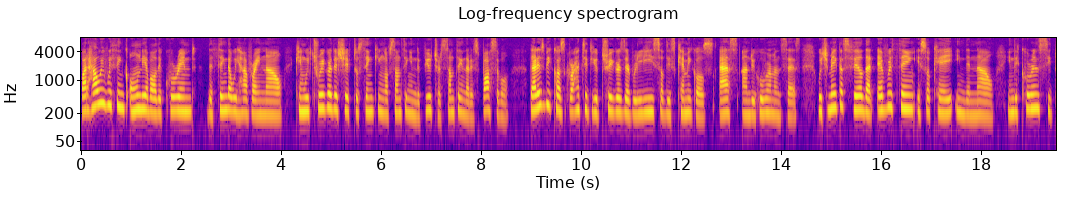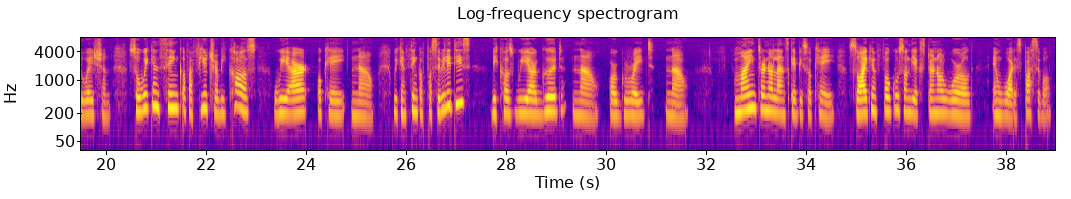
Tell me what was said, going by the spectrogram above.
But how if we think only about the current, the thing that we have right now, can we trigger the shift to thinking of something in the future, something that is possible? That is because gratitude triggers the release of these chemicals, as Andrew Huberman says, which make us feel that everything is okay in the now, in the current situation. So we can think of a future because we are okay now. We can think of possibilities because we are good now or great now. My internal landscape is okay, so I can focus on the external world and what is possible.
